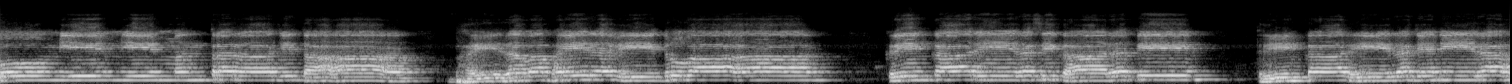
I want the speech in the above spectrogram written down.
ఓం ఏం ఏం మంత్రరాజిత భైరవ భైరవీ ధ్రువా. त्रीङ्कारे रसिकारति त्रीङ्कारे रजनीरः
